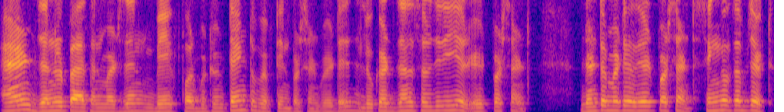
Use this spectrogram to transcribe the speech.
and general path and medicine make for between 10 to 15 percent weightage look at general surgery here 8 percent. Dental materials 8 percent. Single subject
